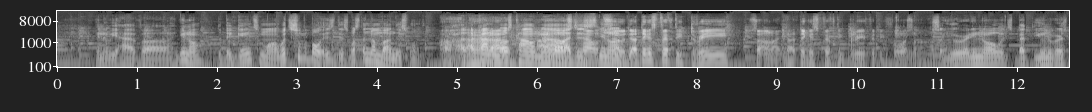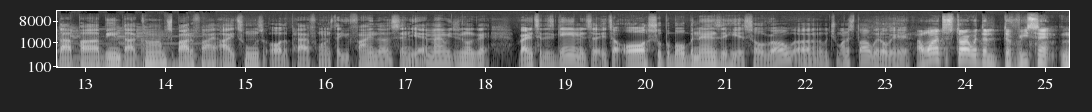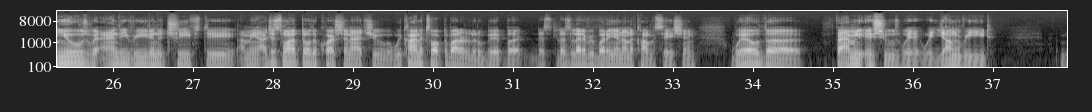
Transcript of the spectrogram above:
And then we have, uh, you know, the big game tomorrow. What Super Bowl is this? What's the number on this one? I, I kind of lost count now. I, lost just, count you know. too. I think it's 53, something like that. I think it's 53, 54, something. Like So you already know it's bettheuniverse.podbean.com, Spotify, iTunes, all the platforms that you find us. And yeah, man, we just gonna get right into this game. It's a it's a all Super Bowl bonanza here. So Ro, uh, what you want to start with over here? I wanted to start with the the recent news with Andy Reid and the Chiefs. The I mean, I just want to throw the question at you. We kind of talked about it a little bit, but let's let's let everybody in on the conversation. Will the family issues with with young Reid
